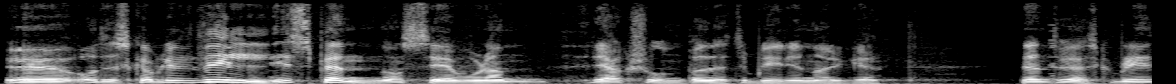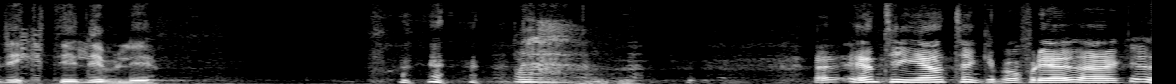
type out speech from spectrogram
Uh, og det skal bli veldig spennende å se hvordan reaksjonen på dette blir i Norge. Den tror jeg skal bli riktig livlig. En ting jeg tenker på, fordi uh,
